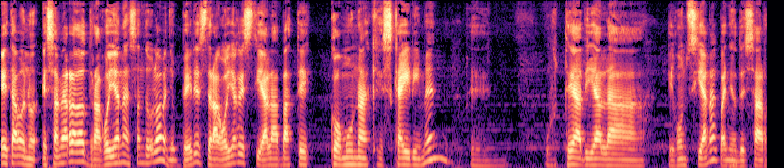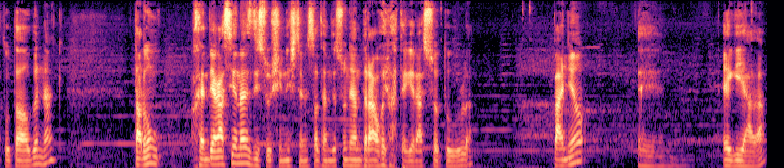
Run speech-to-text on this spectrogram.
Eta, bueno, esan beharra da, dragoiana esan dugula, baina berez dragoia gestiala bate komunak Skyrimen, eh, urtea diala egontzianak, baina desartuta daudenak. Eta orduan, jendea gaziena ez dizu sinisten esaten dezunean dragoi bat egera dula. Baina, eh, egia da.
